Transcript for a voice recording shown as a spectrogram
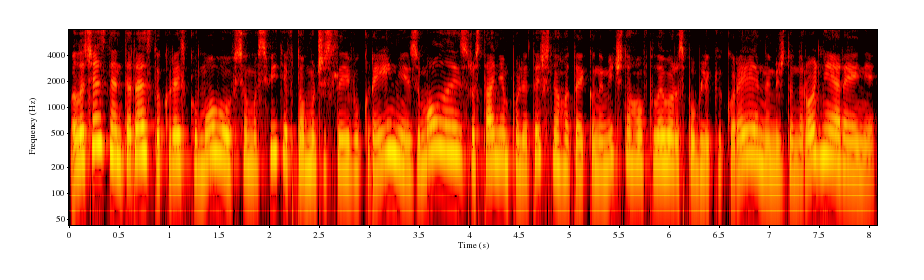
Величезний інтерес до корейської мови у всьому світі, в тому числі і в Україні, зумовлений зростанням політичного та економічного впливу Республіки Корея на міжнародній арені,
